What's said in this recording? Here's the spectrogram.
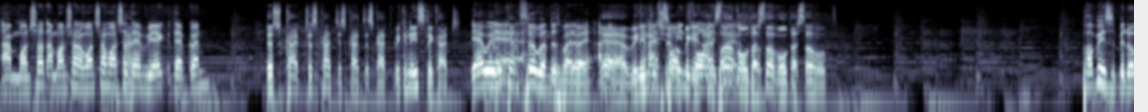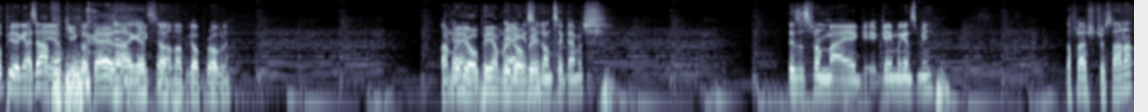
I'm one shot. I'm one shot. I'm one shot. One shot. Okay. They have they have Gwen. Just kite, just kite, just kite, just kite. We can easily kite. Yeah, we, we can still win this by the way. I yeah, mean, we can can actually. actually I still have ult, I still have ult, I still have ult. Poppy is a bit OP I against don't me. have yeah? kick, okay? I Yeah, don't I have kick, guess so so. I'll not go probably. I'm Okay. really OP, I'm Yeah, really I guess you don't take damage. This is from my g- game against me. The flash Tristana.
